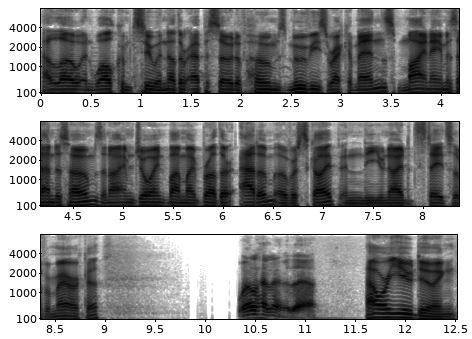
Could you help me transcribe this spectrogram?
Hello and welcome to another episode of Holmes Movies Recommends. My name is Anders Holmes and I am joined by my brother Adam over Skype in the United States of America. Well, hello there. How are you doing?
